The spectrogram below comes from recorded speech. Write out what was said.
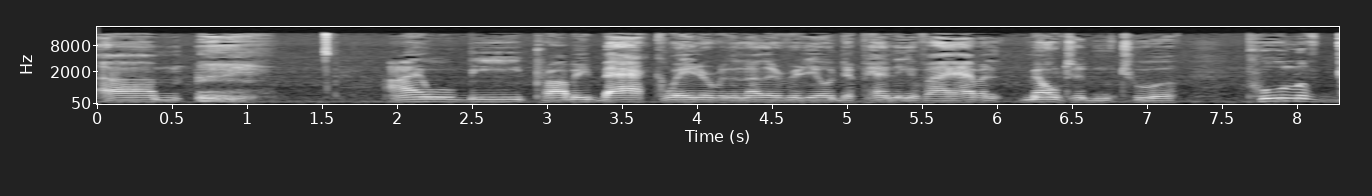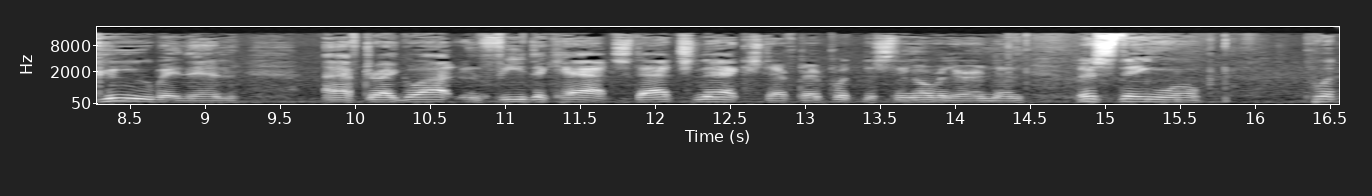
um, I will be probably back later with another video, depending if I haven't melted into a pool of goo by then after I go out and feed the cats. That's next after I put this thing over there. And then this thing will put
